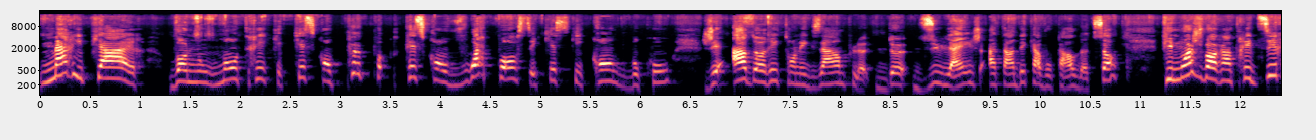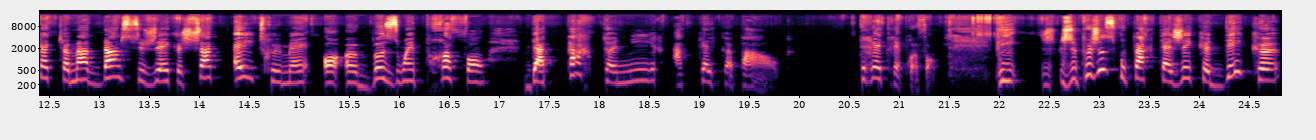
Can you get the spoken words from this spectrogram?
Marie-Pierre va nous montrer que qu'est-ce qu'on peut qu'est-ce qu'on voit pas, c'est qu'est-ce qui compte beaucoup. J'ai adoré ton exemple de du linge. Attendez qu'elle vous parle de ça. Puis moi, je vais rentrer directement dans le sujet que chaque être humain a un besoin profond d'appartenir à quelque part. Très, très profond. Puis, je peux juste vous partager que dès que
